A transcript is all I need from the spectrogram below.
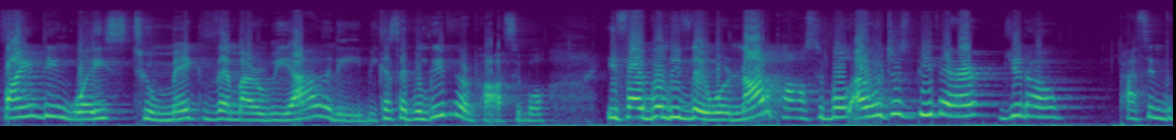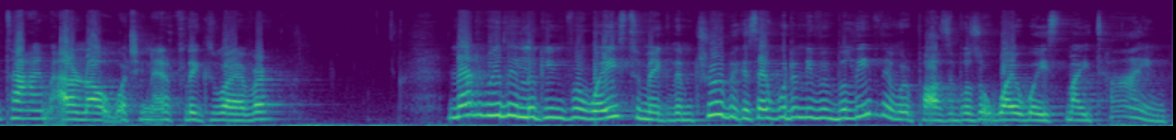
finding ways to make them a reality because I believe they're possible. If I believe they were not possible, I would just be there, you know, passing the time, I don't know, watching Netflix, whatever. Not really looking for ways to make them true because I wouldn't even believe they were possible, so why waste my time?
